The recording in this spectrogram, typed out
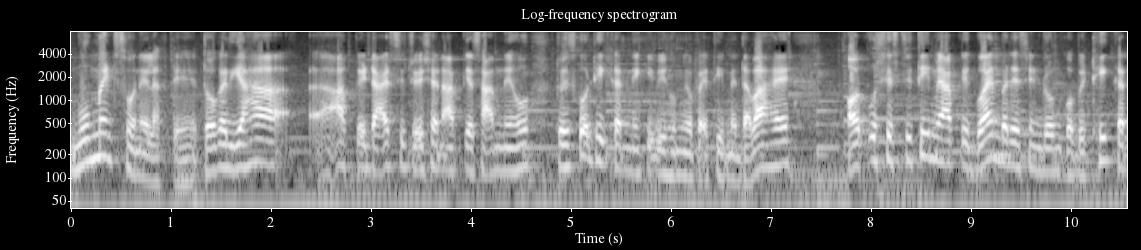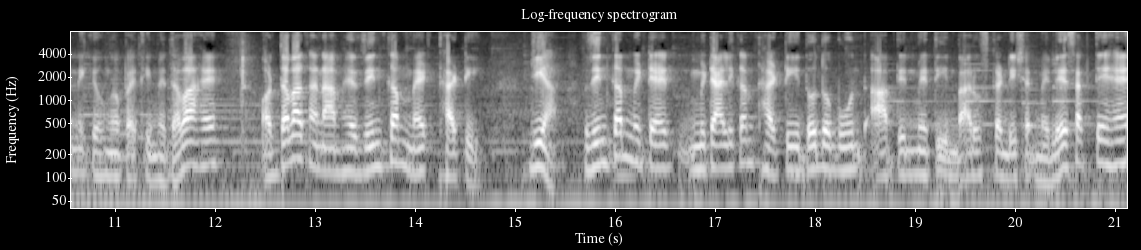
मूवमेंट्स होने लगते हैं। तो अगर यह आपके डायट सिचुएशन आपके सामने हो तो इसको ठीक करने की भी होम्योपैथी में दवा है और उस स्थिति में आपके ग्वैन बरे सिंड्रोम को भी ठीक करने की होम्योपैथी में दवा है और दवा का नाम है जिनकम मेट थर्टी जी हाँ जिनकम मिटालिकम थर्टी दो दो बूंद आप दिन में तीन बार उस कंडीशन में ले सकते हैं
